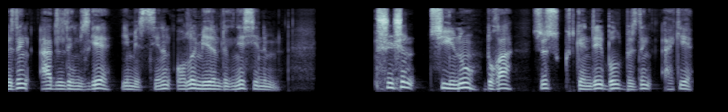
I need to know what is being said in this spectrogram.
Біздің әділдігімізге емес сенің ұлы мейірімдігіне сенімін үшінші сүйіну дұға сіз күткендей бұл біздің әке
